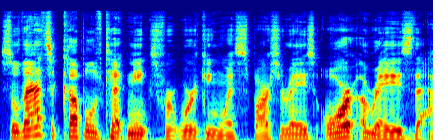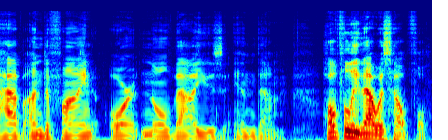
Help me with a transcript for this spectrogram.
So that's a couple of techniques for working with sparse arrays or arrays that have undefined or null values in them. Hopefully that was helpful.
